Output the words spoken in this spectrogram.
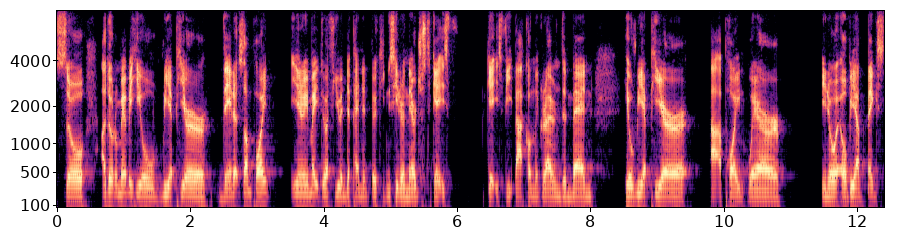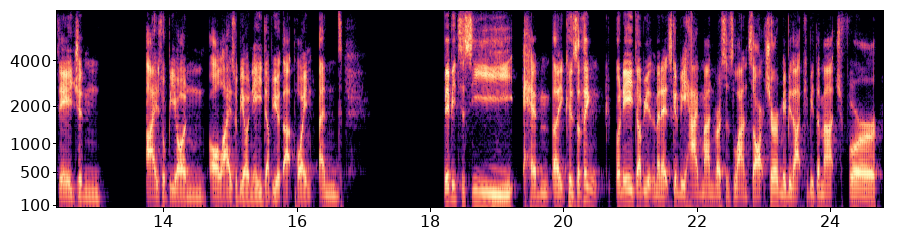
So I don't know. Maybe he'll reappear there at some point. You know, he might do a few independent bookings here and there just to get his get his feet back on the ground, and then he'll reappear at a point where you know it'll be a big stage and eyes will be on all eyes will be on AEW at that point, and maybe to see him like because I think on AEW at the minute it's going to be Hangman versus Lance Archer. Maybe that could be the match for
